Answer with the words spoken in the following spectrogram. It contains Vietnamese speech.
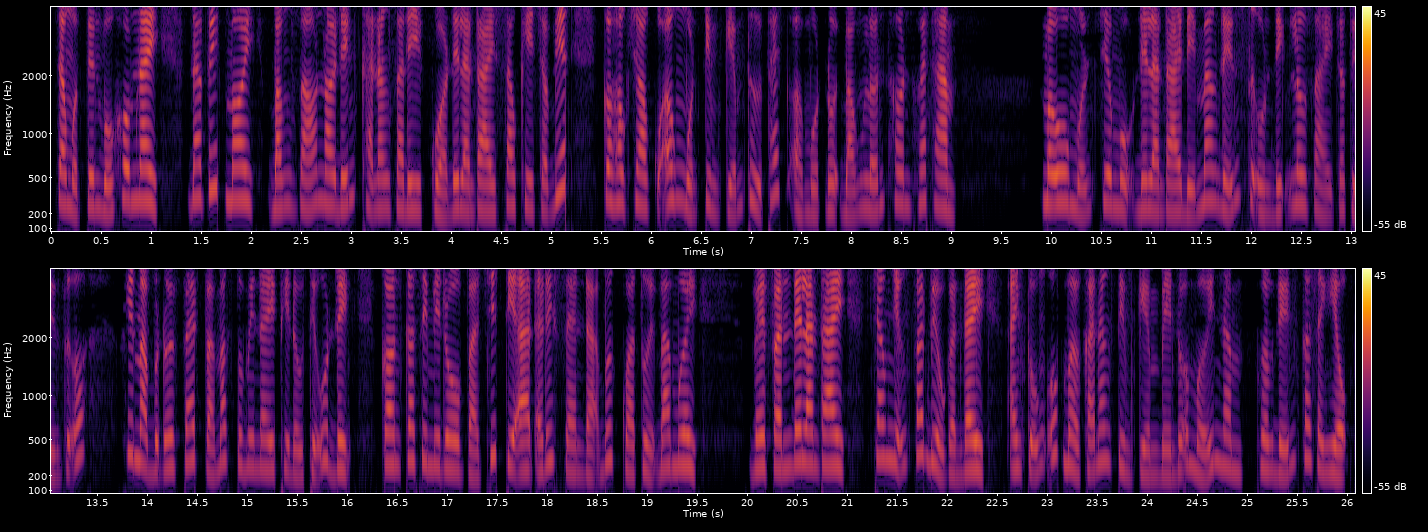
Trong một tuyên bố hôm nay, David Moy băng gió nói đến khả năng ra đi của Delan Rice sau khi cho biết cậu học trò của ông muốn tìm kiếm thử thách ở một đội bóng lớn hơn West Ham. MU muốn chiêu mộ Delan Rice để mang đến sự ổn định lâu dài cho tuyến giữa, khi mà bộ đôi Fed và McTominay thì đầu thiếu ổn định, còn Casemiro và Christian Eriksen đã bước qua tuổi 30. Về phần Delan trong những phát biểu gần đây, anh cũng úp mở khả năng tìm kiếm bến đỗ mới năm hướng đến các danh hiệu.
